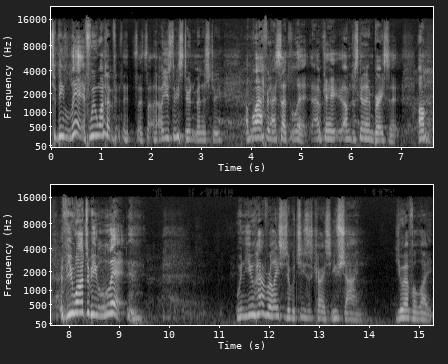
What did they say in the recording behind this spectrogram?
to be lit. If we want to, I used to be student ministry. I'm laughing. I said lit. Okay, I'm just going to embrace it. Um, if you want to be lit, when you have a relationship with Jesus Christ, you shine. You have a light.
